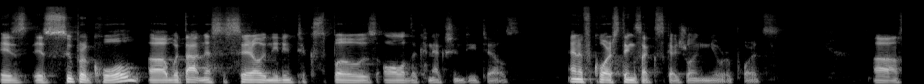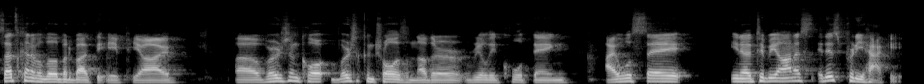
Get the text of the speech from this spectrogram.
is is super cool uh, without necessarily needing to expose all of the connection details. And of course, things like scheduling new reports. Uh, so that's kind of a little bit about the API. Uh, version co- version control is another really cool thing. I will say, you know, to be honest, it is pretty hacky,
